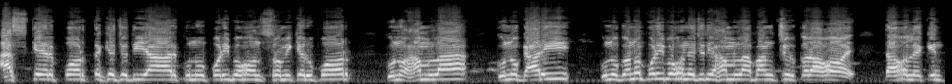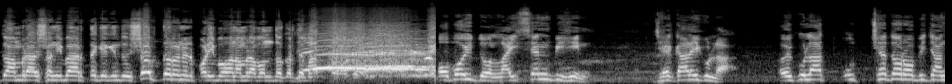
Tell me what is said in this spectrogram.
আজকের পর থেকে যদি আর কোনো পরিবহন শ্রমিকের উপর কোনো হামলা, কোনো গাড়ি, কোনো গণপরিবহনে যদি হামলা ভাঙচুর করা হয় তাহলে কিন্তু আমরা শনিবার থেকে কিন্তু সব ধরনের পরিবহন আমরা বন্ধ করতে বাধ্য হব। অবৈধ, লাইসেন্সবিহীন যে গাড়িগুলা, ওইগুলা উচ্ছেদর অভিযান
